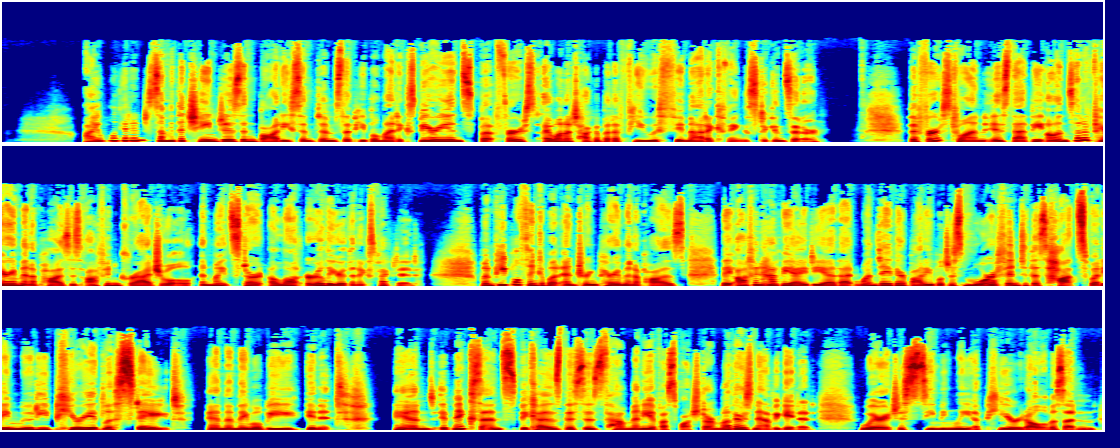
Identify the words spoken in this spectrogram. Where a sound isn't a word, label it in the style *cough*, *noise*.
I will get into some of the changes in body symptoms that people might experience, but first, I want to talk about a few thematic things to consider. The first one is that the onset of perimenopause is often gradual and might start a lot earlier than expected. When people think about entering perimenopause, they often have the idea that one day their body will just morph into this hot, sweaty, moody, periodless state, and then they will be in it. And it makes sense because this is how many of us watched our mothers navigate it, where it just seemingly appeared all of a sudden.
